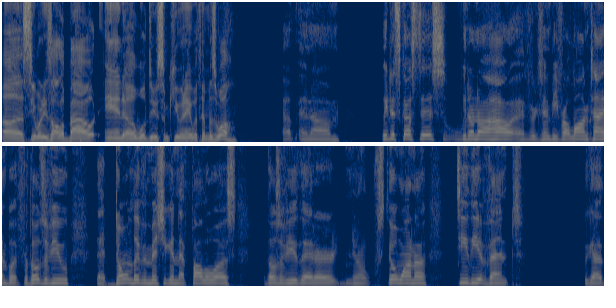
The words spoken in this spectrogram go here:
uh see what he's all about, and uh we'll do some Q and A with him as well. Yep, and um, we discussed this. We don't know how if it's going to be for a long time, but for those of you that don't live in Michigan that follow us, those of you that are you know still want to see the event, we got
